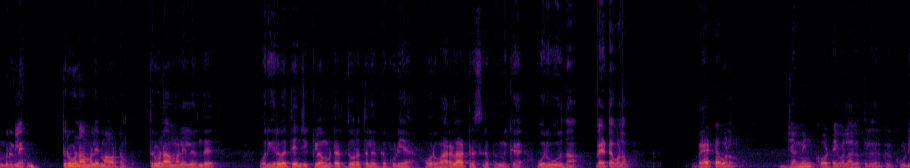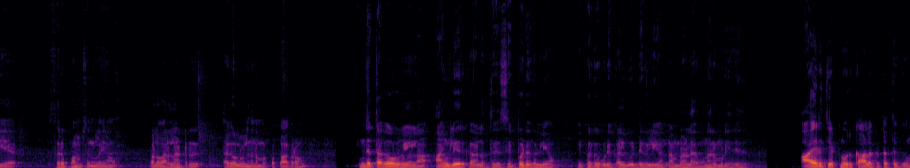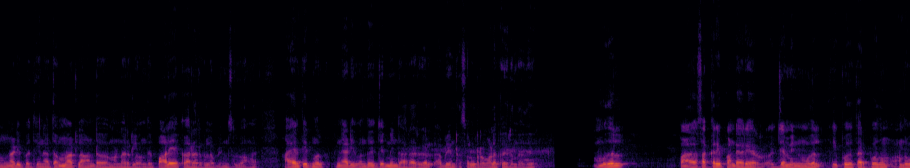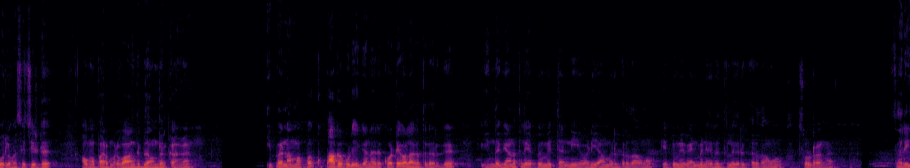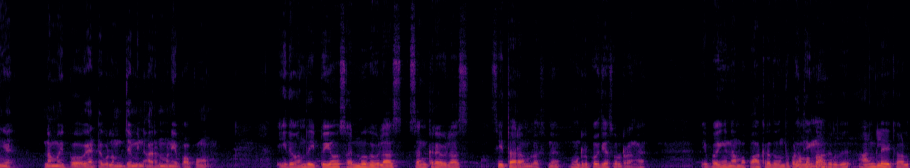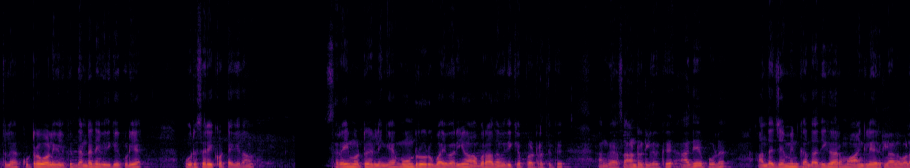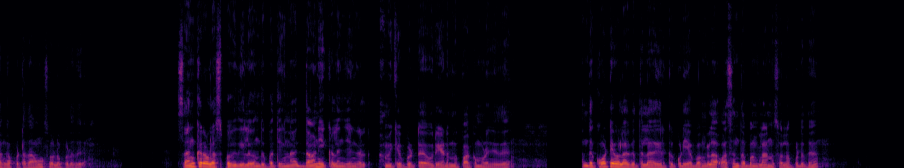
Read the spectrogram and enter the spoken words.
நண்பர்களே திருவண்ணாமலை மாவட்டம். திருவண்ணாமலையிலிருந்து ஒரு இருபத்தஞ்சி கிலோமீட்டர் தூரத்தில் இருக்கக்கூடிய ஒரு வரலாற்று சிறப்புமிக்க ஒரு ஊர் தான் வேட்டவளம். வேட்டவளம் ஜமீன் கோட்டை வளாகத்தில் இருக்கக்கூடிய சிறப்பம்சங்களையும் பல வரலாற்று தகவல்களையும் நம்ம இப்போ பார்க்குறோம். இந்த தகவல்கள் எல்லாம் ஆங்கிலேயர் காலத்து செப்பேடுகள்லையும் இப்போ இருக்கக்கூடிய கல்வெட்டுகளையும் நம்மளால் உணர முடிஞ்சது ஆயிரத்தி எட்நூறு காலகட்டத்துக்கு முன்னாடி பார்த்திங்கன்னா தமிழ்நாட்டில் ஆண்ட மன்னர்கள் வந்து பாளையக்காரர்கள் அப்படின்னு சொல்லுவாங்க. ஆயிரத்தி எட்நூறுக்கு பின்னாடி வந்து ஜமீன்தாரர்கள் அப்படின்ற சொல்கிற வழக்கம் இருந்தது. முதல் பா சர்க்கரை பாண்டியாரியார் ஜமீன் முதல் இப்போது தற்போதும் அந்த ஊரில் வசிச்சுட்டு அவங்க பரம்பரை வாழ்ந்துட்டு தான் வந்திருக்காங்க. இப்போ நம்ம பா பார்க்கக்கூடிய கிணறு கோட்டை வளாகத்தில் இருக்குது இந்த கிணத்துல எப்போயுமே தண்ணி வடியாமல் இருக்கிறதாகவும் எப்போயுமே வெண்மை நிறத்தில் இருக்கிறதாகவும் சொல்கிறாங்க சரிங்க. நம்ம இப்போது வேட்டகுளம் ஜமீன் அரண்மனையை பார்ப்போம். இது வந்து இப்போயும் சண்முக விலாஸ் சங்கர விலாஸ் சீதாராம் விலாஸ்னு மூன்று பகுதியாக சொல்கிறாங்க இப்போ இங்கே நம்ம பார்க்குறது வந்து இப்போ நம்ம பார்க்குறது ஆங்கிலேய காலத்தில் குற்றவாளிகளுக்கு தண்டனை விதிக்கக்கூடிய ஒரு சிறை கொட்டகை தான். சிறை மட்டும் இல்லைங்க மூன்று ரூபாய் வரையும் அபராதம் விதிக்கப்படுறதுக்கு அங்கே சான்றுகள் இருக்குது அதே போல் அந்த ஜமீனுக்கு அந்த அதிகாரமும் ஆங்கிலேயர்களால் வழங்கப்பட்டதாகவும் சொல்லப்படுது. சங்கரவலாஸ் பகுதியில் வந்து பார்த்திங்கன்னா தானிய களஞ்சியங்கள் அமைக்கப்பட்ட ஒரு இடமே பார்க்க முடிஞ்சது. அந்த கோட்டை வளாகத்தில் இருக்கக்கூடிய பங்களா வசந்த பங்களான்னு சொல்லப்படுது.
